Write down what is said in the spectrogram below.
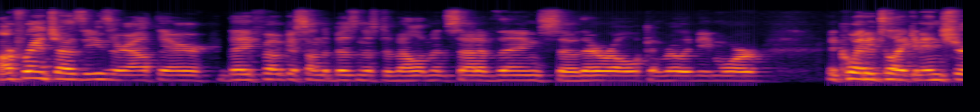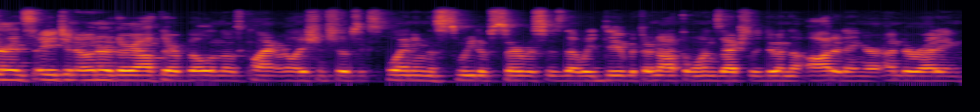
our franchisees are out there. They focus on the business development side of things. So their role can really be more equated to like an insurance agent owner. They're out there building those client relationships, explaining the suite of services that we do, but they're not the ones actually doing the auditing or underwriting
